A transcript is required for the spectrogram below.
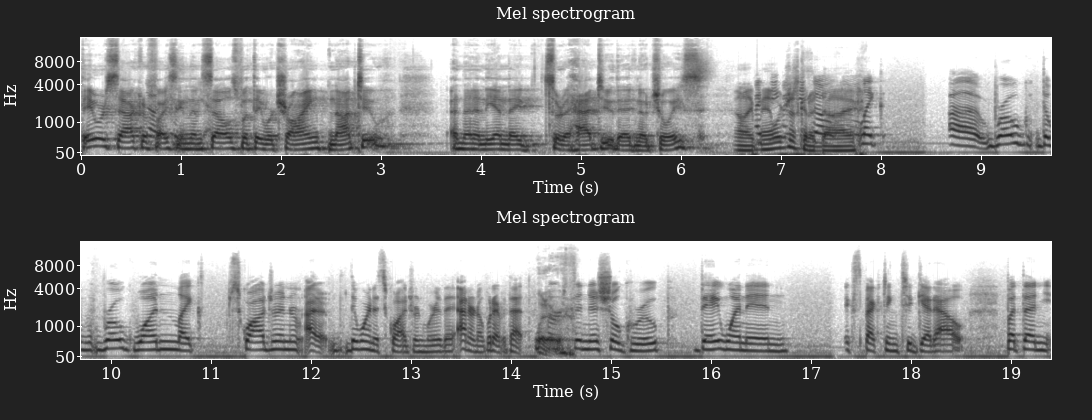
they were sacrificing themselves, but they were trying not to, and then in the end, they sort of had to. They had no choice. I'm like, I man, we're just gonna so, die. Like, uh, Rogue, the Rogue One, like squadron. I, they weren't a squadron, were they? I don't know. Whatever that Whatever. first initial group, they went in expecting to get out, but then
